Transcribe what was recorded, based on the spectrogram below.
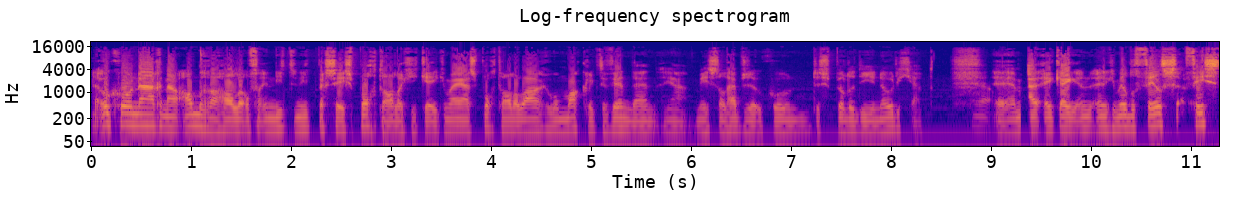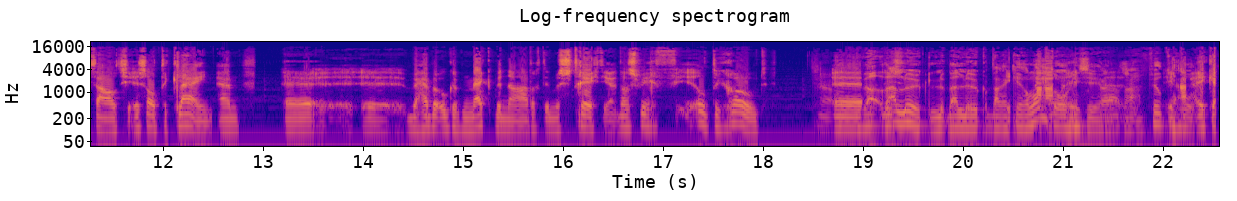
ook gewoon naar, naar andere hallen, of niet, niet per se sporthallen gekeken. Maar ja, sporthallen waren gewoon makkelijk te vinden. En ja, meestal hebben ze ook gewoon de spullen die je nodig hebt. Ja. Uh, maar eh, kijk, een, een gemiddeld feestzaaltje is al te klein. En uh, uh, we hebben ook het Mac benaderd in Maastricht. Ja, dat is weer veel te groot. Ja. wel, wel, dus- leuk, wel leuk om daar een keer een land te organiseren. Ja, veel te groot. Ik heb,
